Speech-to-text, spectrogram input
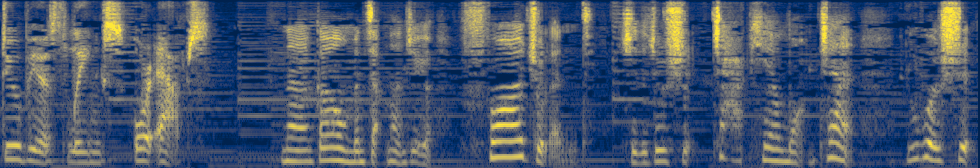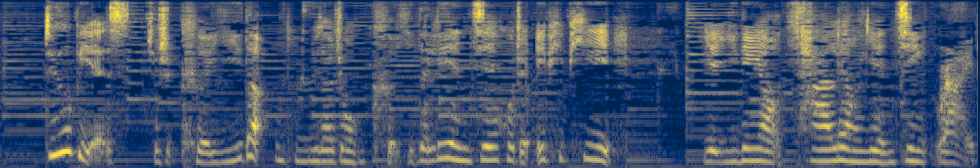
dubious links or apps. 那刚刚我们讲到这个 fraudulent 指的就是诈骗网站， 如果是 dubious 就是可疑的，遇到这种可疑的链接或者 APP，也一定要擦亮眼睛。Right,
